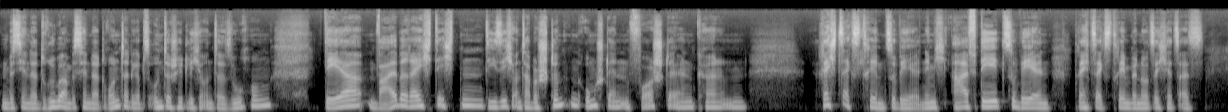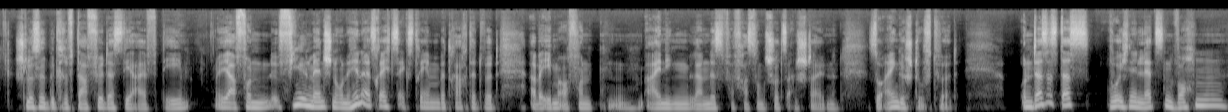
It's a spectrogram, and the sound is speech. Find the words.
ein bisschen darüber, ein bisschen darunter. Da gibt es unterschiedliche Untersuchungen der Wahlberechtigten, die sich unter bestimmten Umständen vorstellen können, rechtsextrem zu wählen, nämlich AfD zu wählen. Rechtsextrem benutze ich jetzt als Schlüsselbegriff dafür, dass die AfD ja von vielen Menschen ohnehin als rechtsextrem betrachtet wird, aber eben auch von einigen Landesverfassungsschutzanstalten so eingestuft wird. Und das ist das, wo ich in den letzten Wochen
